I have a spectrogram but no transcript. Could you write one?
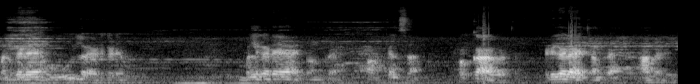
ಬಲಗಡೆ ಹೂವು ಇಲ್ಲ ಎಡಗಡೆ ಹೂವು. ಬಲಗಡೆ ಆಯ್ತು ಅಂದ್ರೆ ಆ ಕೆಲಸ ಪಕ್ಕ ಆಗುತ್ತೆ. ಎಡಗಡೆ ಆಯಿತು ಅಂದರೆ ಆಗೋದಿಲ್ಲ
